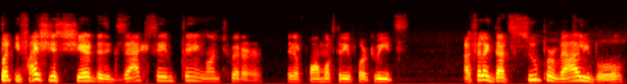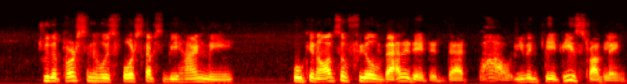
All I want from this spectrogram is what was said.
But if I just shared the exact same thing on Twitter in a form of three, four tweets, I feel like that's super valuable to the person who is four steps behind me, who can also feel validated that, wow, even KP is struggling.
